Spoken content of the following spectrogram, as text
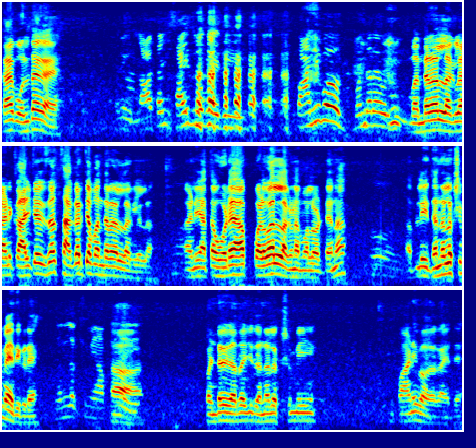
काय बोलताय काय? अरे, लाटांची साईज बघ काय ती. पाणी बघ बंधाऱ्यावरती. बंधाराला लागलं आणि कालच्या दिवसात सागरच्या बंधाराला लागलेला. आणि आता होड्या पळवायला लागणार मला वाटतं ना? हो. आपली धनलक्ष्मी आहे तिकडे. धनलक्ष्मी हा. पंढरी दादाची धनलक्ष्मी. पाणी बघा काय ते.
